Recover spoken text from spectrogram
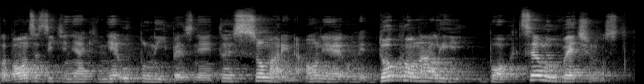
lebo on sa cíti nejaký neúplný bez nej. To je somarina. On je, on je dokonalý Boh celú väčnosť.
